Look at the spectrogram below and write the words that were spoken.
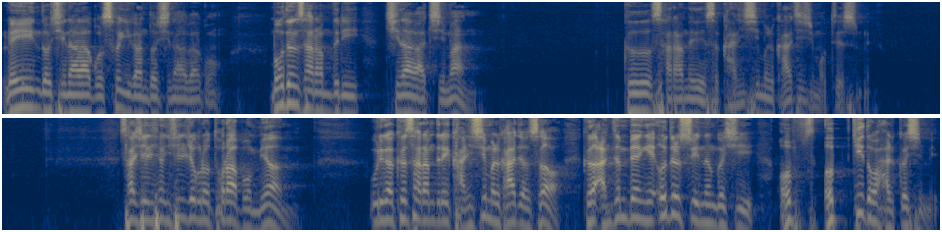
레인도 지나가고 서기관도 지나가고 모든 사람들이 지나갔지만 그 사람에 대해서 관심을 가지지 못했습니다. 사실 현실적으로 돌아보면 우리가 그 사람들의 관심을 가져서 그 안전병에 얻을 수 있는 것이 없, 없기도 할 것입니다.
